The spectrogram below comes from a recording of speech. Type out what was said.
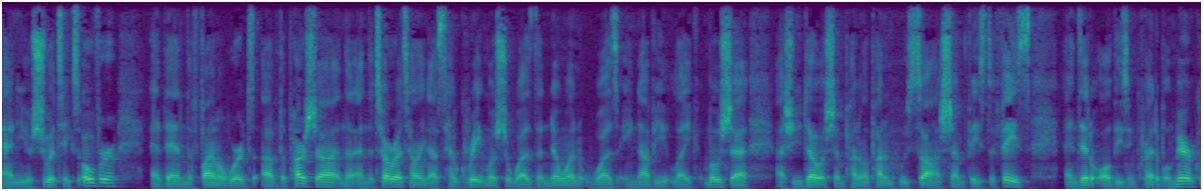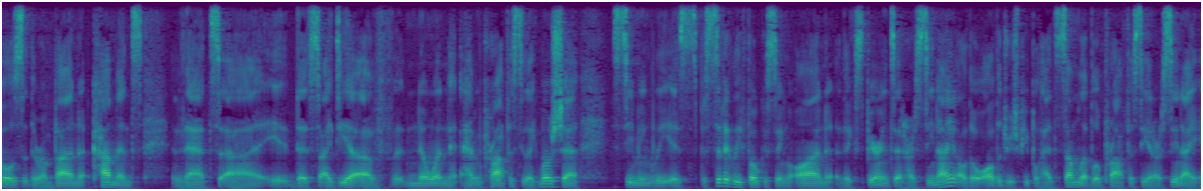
and Yehoshua takes over, and then the final words of the Parsha and the, and the Torah telling us how great Moshe was, that no one was a Navi like Moshe, Ashido Hashem Panam Panam, who saw Hashem face to face and did all these incredible miracles. The Ramban comments that uh, this idea of no one having prophecy like Moshe seemingly is specifically focusing on the experience at Har Sinai, although all the Jewish people had some level of prophecy at Har Sinai.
